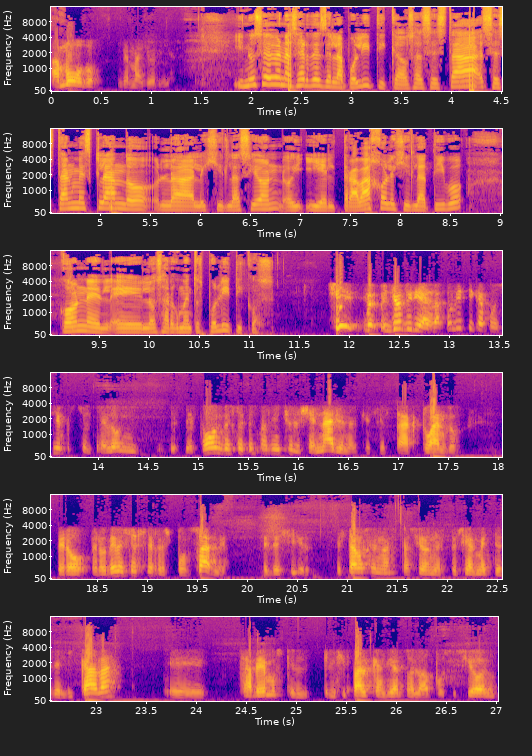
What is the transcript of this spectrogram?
a modo de mayoría. Y no se deben hacer desde la política, o sea, se está se están mezclando la legislación y el trabajo legislativo con el, eh, los argumentos políticos. Sí, yo diría, la política pues siempre es el telón de, de fondo, este es más bien el escenario en el que se está actuando, pero, pero debe serse responsable. Es decir, estamos en una situación especialmente delicada, eh, sabemos que el principal candidato de la oposición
